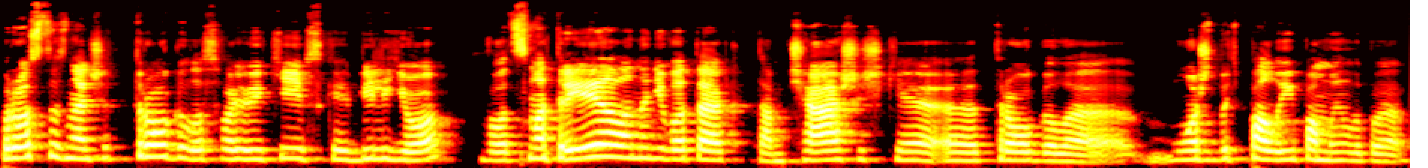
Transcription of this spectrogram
просто, значит, трогала свое икеевское белье, вот, смотрела на него так, там чашечки э, трогала, может быть, полы помыла бы,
